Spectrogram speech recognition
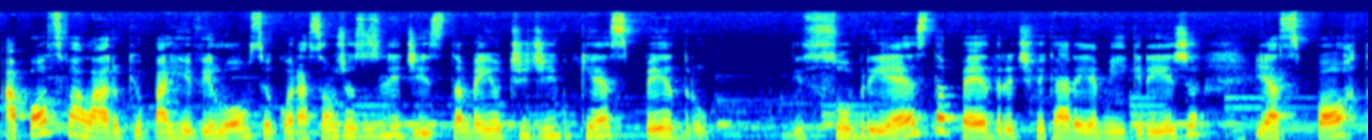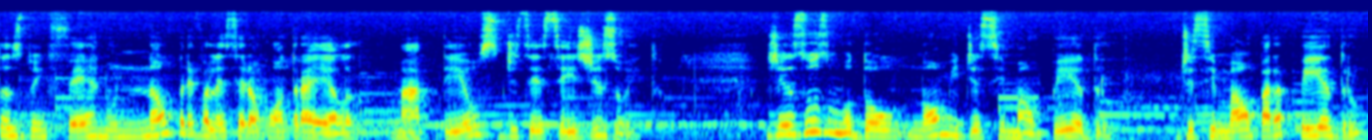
Após falar o que o Pai revelou ao seu coração, Jesus lhe disse: Também eu te digo que és Pedro e sobre esta pedra edificarei a minha igreja, e as portas do inferno não prevalecerão contra ela. Mateus 16, 18. Jesus mudou o nome de Simão Pedro, de Simão para Pedro.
